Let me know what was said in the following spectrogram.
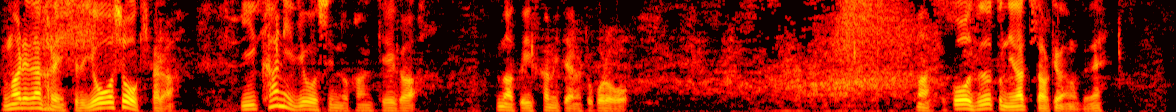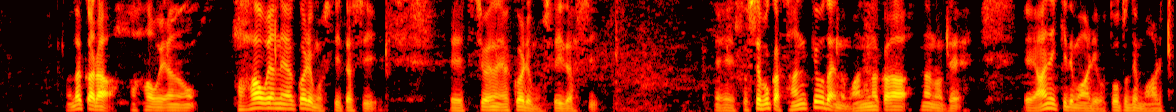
生まれながらにしてる幼少期から、いかに両親の関係がうまくいくかみたいなところを、まあそこをずっと担ってたわけなのでね。だから母親の、母親の役割もしていたし、えー、父親の役割もしていたし、えー、そして僕は三兄弟の真ん中なので、えー、兄貴でもあり弟でもあると。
